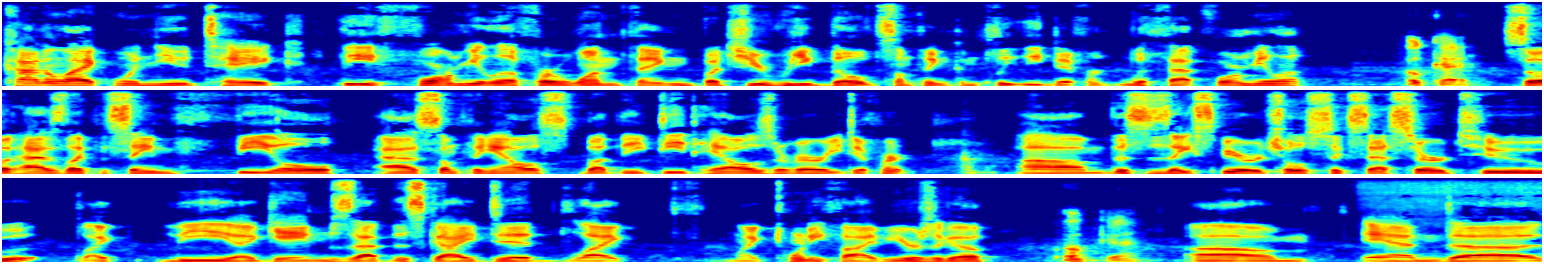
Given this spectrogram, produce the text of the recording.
kind of like when you take the formula for one thing, but you rebuild something completely different with that formula. Okay, So it has like the same feel as something else, but the details are very different. Um, this is a spiritual successor to like the uh, games that this guy did like like 25 years ago. okay. Um, and uh,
